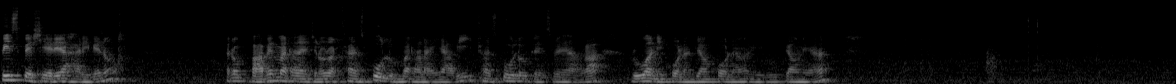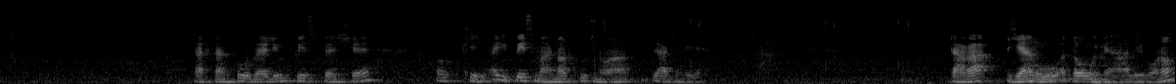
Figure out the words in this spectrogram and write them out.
paste special တွေကဟာတွေပဲနော်အဲ့တော့ဘာပဲမှတ်ထားရင်ကျွန်တော်တို့က transport လို့မှတ်ထားလိုက်ရပြီ transport လုပ်တယ်ဆိုတဲ့ဟာက row ကနေ column ပြောင်း column ကနေ row ပြောင်းနေတာအဲ transport value paste special okay အဲ့ဒီ page မှာနောက်တစ်ခုကျွန်တော်ကပြချင်သေးတယ်ဒါကအရန်ကိုအသုံးဝင်မဲ့ဟာလေးပေါ့နော်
